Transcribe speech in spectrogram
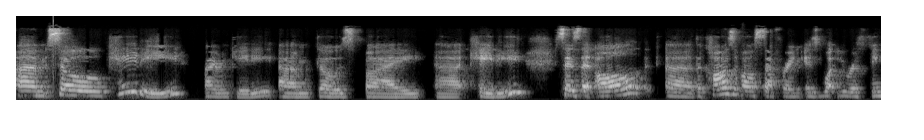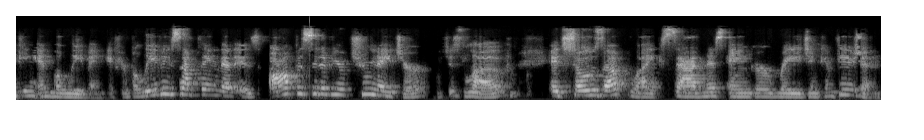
Um, so Katie, Byron Katie, um, goes by uh, Katie, says that all uh, the cause of all suffering is what you are thinking and believing. If you're believing something that is opposite of your true nature, which is love, it shows up like sadness, anger, rage, and confusion.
